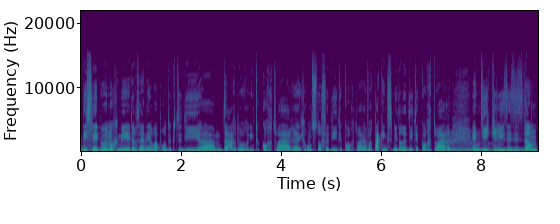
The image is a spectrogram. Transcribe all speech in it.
die slepen we nog mee. Er zijn heel wat producten die ehm, daardoor in tekort waren. Grondstoffen die tekort waren, verpakkingsmiddelen die tekort waren. En die crisis is dan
